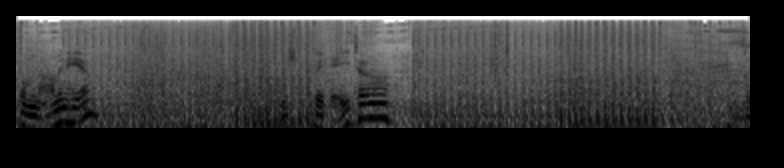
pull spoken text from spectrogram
vom Namen her. Nicht Predator. So.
